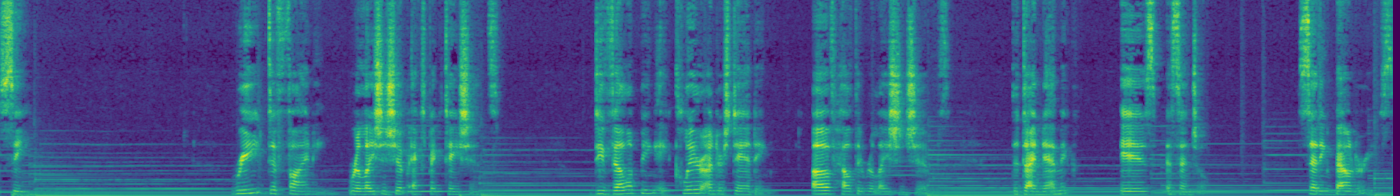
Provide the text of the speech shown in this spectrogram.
C. Redefining relationship expectations. Developing a clear understanding of healthy relationships. The dynamic is essential. Setting boundaries,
